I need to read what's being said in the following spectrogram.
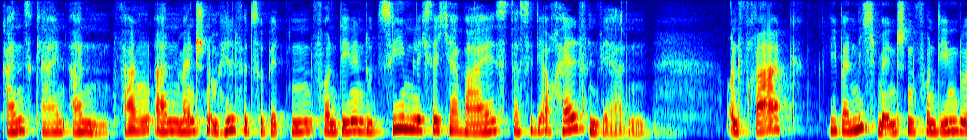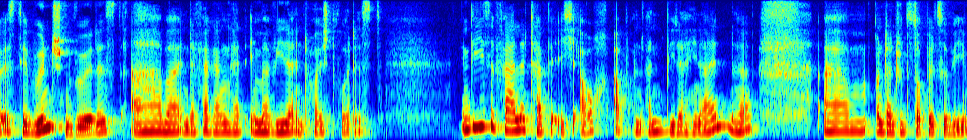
ganz klein an. Fang an, Menschen um Hilfe zu bitten, von denen du ziemlich sicher weißt, dass sie dir auch helfen werden. Und frag lieber nicht Menschen, von denen du es dir wünschen würdest, aber in der Vergangenheit immer wieder enttäuscht wurdest. In diese Falle tappe ich auch ab und an wieder hinein. Ja? Ähm, und dann tut es doppelt so weh.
